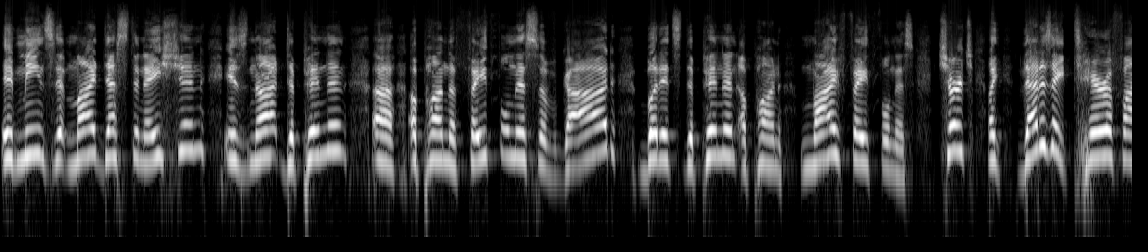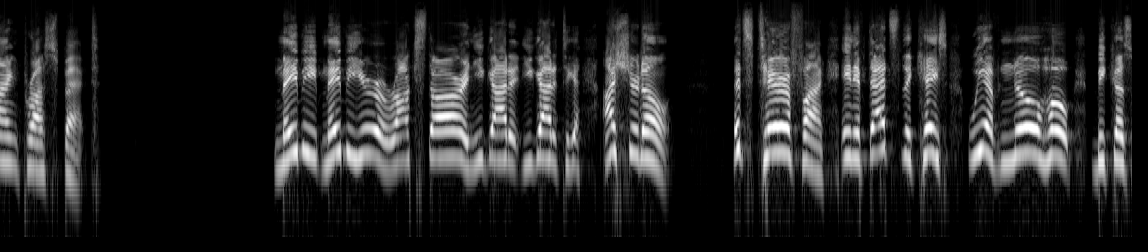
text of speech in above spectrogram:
It means that my destination is not dependent uh, upon the faithfulness of God, but it's dependent upon my faithfulness. Church, like that is a terrifying prospect. Maybe, maybe you're a rock star and you got it, you got it together. I sure don't. It's terrifying. And if that's the case, we have no hope because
